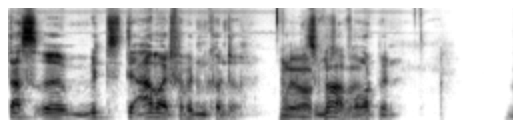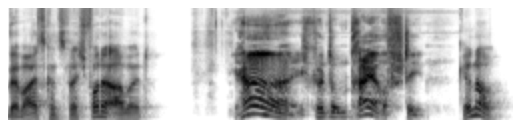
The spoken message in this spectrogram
das äh, mit der Arbeit verbinden könnte. Ja, klar, vor Ort bin. wer weiß, kannst vielleicht vor der Arbeit. Ja, ich könnte um drei aufstehen. Genau.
